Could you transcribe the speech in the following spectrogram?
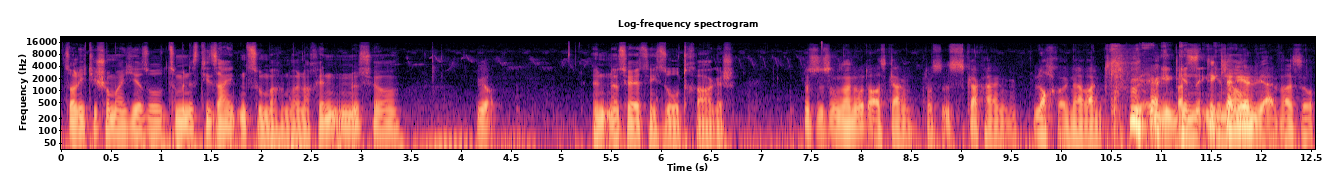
Soll ich die schon mal hier so zumindest die Seiten zumachen, weil nach hinten ist ja Ja, hinten ist ja jetzt nicht so tragisch. das ist unser Notausgang. Das ist gar kein Loch in der Wand. Ge- das deklarieren genau. wir einfach so.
